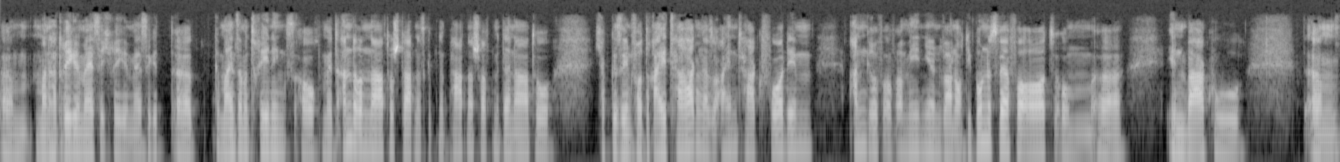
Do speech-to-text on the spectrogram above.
Ähm, man hat regelmäßig, regelmäßige äh, gemeinsame Trainings auch mit anderen NATO-Staaten. Es gibt eine Partnerschaft mit der NATO. Ich habe gesehen, vor drei Tagen, also einen Tag vor dem Angriff auf Armenien, war noch die Bundeswehr vor Ort, um äh, in Baku ähm,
